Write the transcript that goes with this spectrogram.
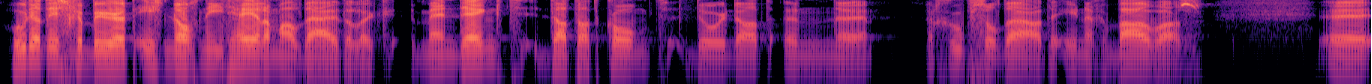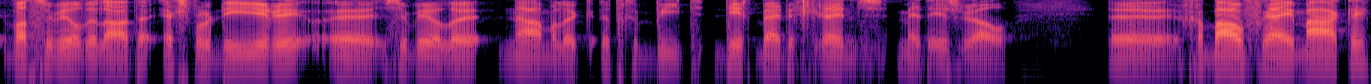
Hoe dat is gebeurd is nog niet helemaal duidelijk. Men denkt dat dat komt doordat een, uh, een groep soldaten in een gebouw was. Uh, wat ze wilden laten exploderen. Uh, ze wilden namelijk het gebied dicht bij de grens met Israël gebouw vrijmaken.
